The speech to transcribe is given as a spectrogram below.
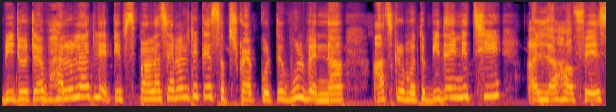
ভিডিওটা ভালো লাগলে টিপস বাংলা চ্যানেলটাকে সাবস্ক্রাইব করতে ভুলবেন না। আজকের মতো বিদায় নিচ্ছি। আল্লাহ হাফেজ।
